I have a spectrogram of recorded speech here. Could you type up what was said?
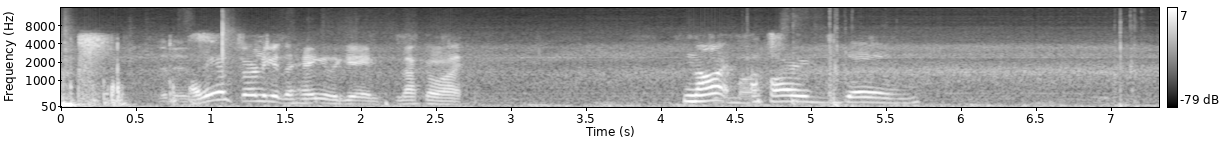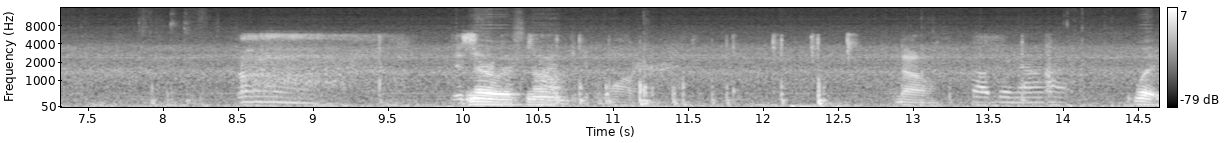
It is. I think I'm starting to get the hang of the game. Not gonna lie. It's not a hard game. Is No, it's not. time to get water? No. Probably not. Wait,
